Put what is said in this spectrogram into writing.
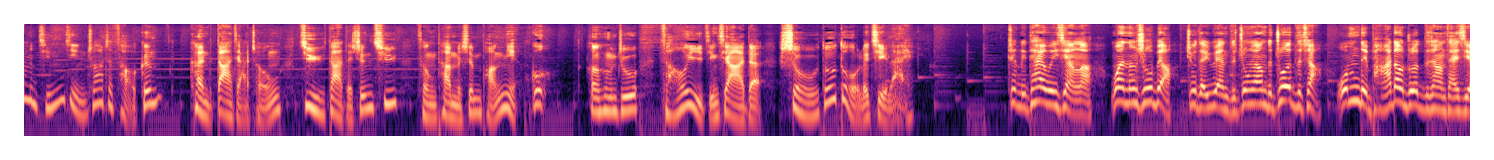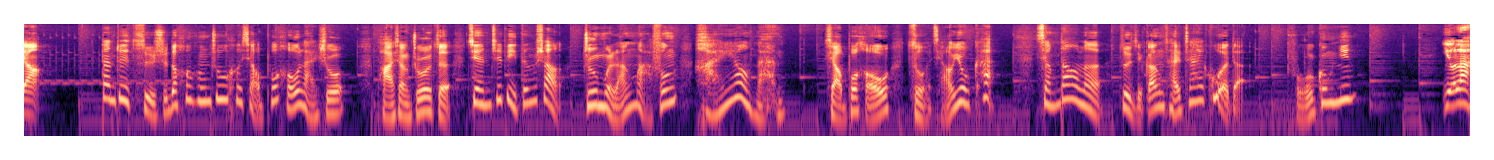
们紧紧抓着草根。看着大甲虫巨大的身躯从他们身旁碾过，哼哼猪早已经吓得手都抖了起来。这里太危险了，万能手表就在院子中央的桌子上，我们得爬到桌子上才行。但对此时的哼哼猪和小泼猴来说，爬上桌子简直比登上珠穆朗玛峰还要难。小泼猴左瞧右看，想到了自己刚才摘过的蒲公英，有了。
